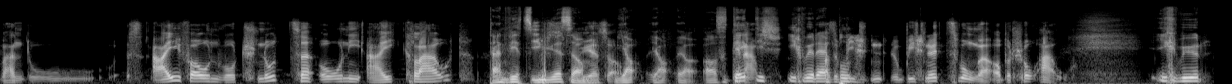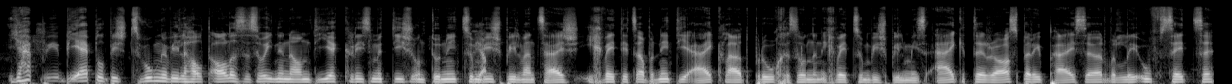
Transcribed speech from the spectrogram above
wenn du das iPhone willst nutzen ohne iCloud, dann wird es mühsam. mühsam. Ja, ja, ja. Also Genau. ist, ich würde also Apple... bist, du bist nicht gezwungen, aber schon auch. Ich würde, ja, bei Apple bist du gezwungen, weil halt alles so ineinander eingerismet ist und du nicht zum Ja. Beispiel, wenn du sagst, ich will jetzt aber nicht die iCloud brauchen, sondern ich will zum Beispiel mein eigenes Raspberry Pi Server aufsetzen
